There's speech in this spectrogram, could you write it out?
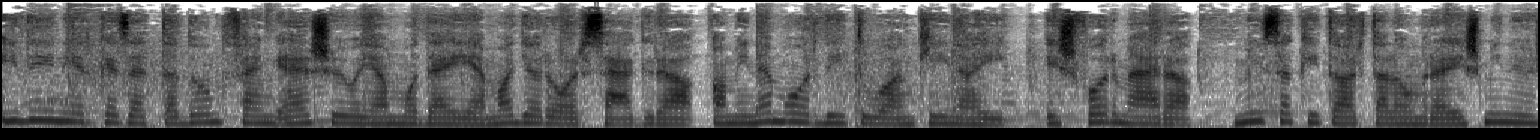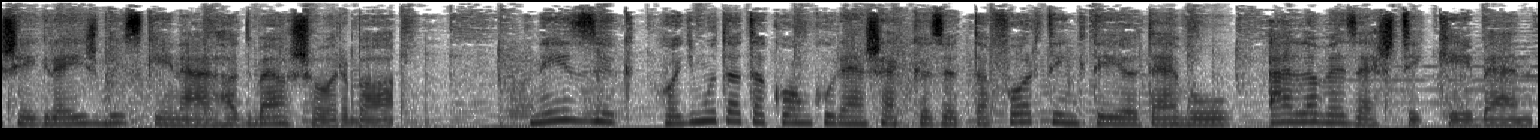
Idén érkezett a Dongfeng első olyan modellje Magyarországra, ami nem ordítóan kínai, és formára, műszaki tartalomra és minőségre is büszkén állhat be a sorba. Nézzük, hogy mutat a konkurensek között a Forting Tail Evo, áll a vezes cikkében.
